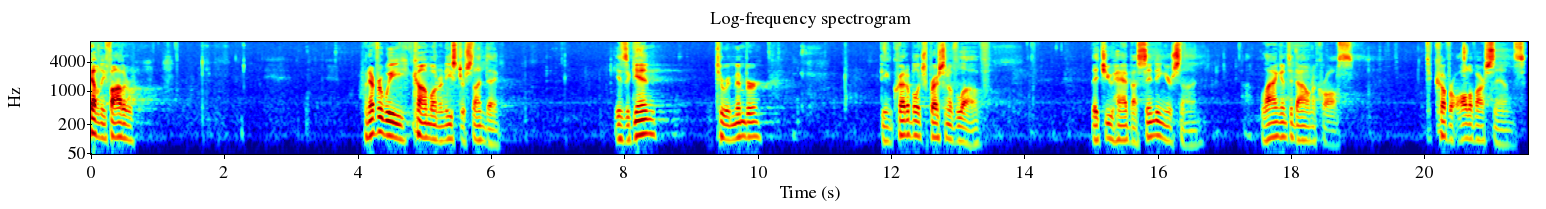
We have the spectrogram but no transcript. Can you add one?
Heavenly Father, whenever we come on an Easter Sunday, is again to remember the incredible expression of love that you had by sending your son, lying him to die on a cross, to cover all of our sins,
